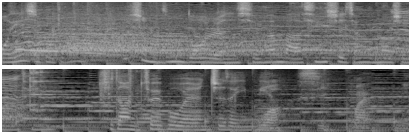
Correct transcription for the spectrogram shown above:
我一直不懂，为什么这么多人喜欢把心事讲给陌生人听，知道你最不为人知的一面。我喜欢你。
